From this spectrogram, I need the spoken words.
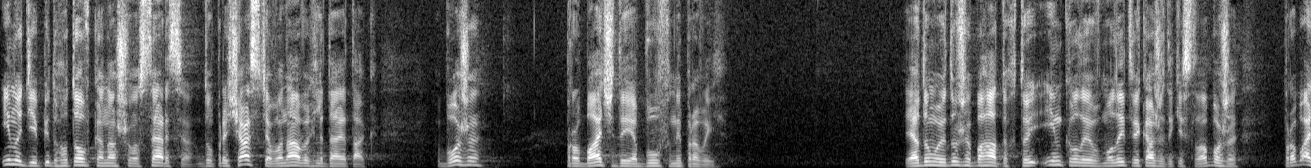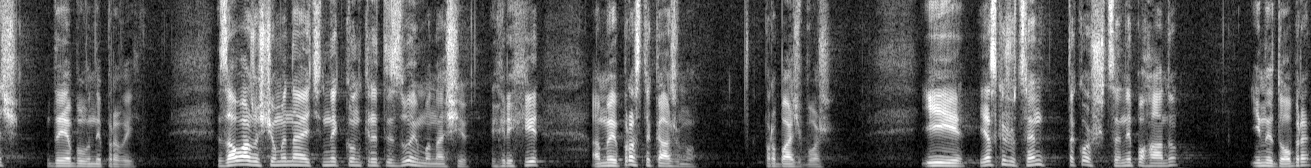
іноді підготовка нашого серця до причастя, вона виглядає так: Боже, пробач, де я був неправий. Я думаю, дуже багато хто інколи в молитві каже такі слова, Боже, пробач, де я був неправий. Зауважу, що ми навіть не конкретизуємо наші гріхи, а ми просто кажемо пробач Боже. І я скажу, це також це непогано і недобре,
